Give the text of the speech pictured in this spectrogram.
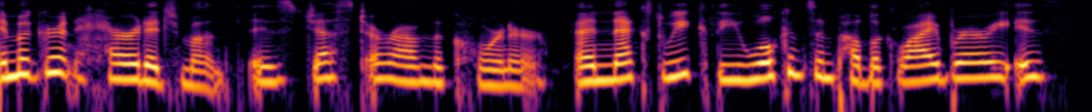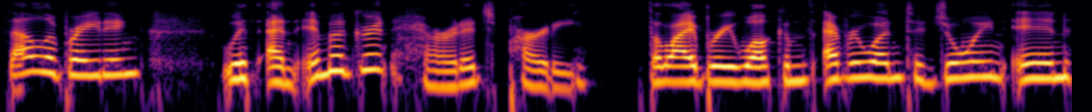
Immigrant Heritage Month is just around the corner, and next week the Wilkinson Public Library is celebrating with an Immigrant Heritage Party. The library welcomes everyone to join in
